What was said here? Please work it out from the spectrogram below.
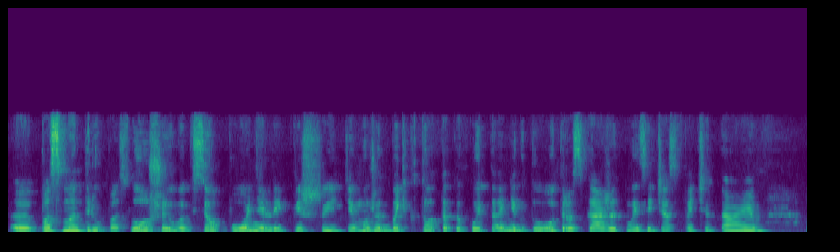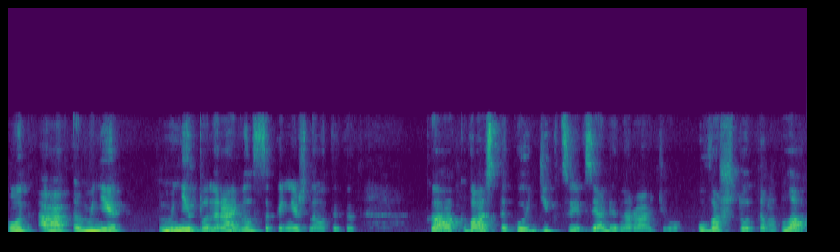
э, посмотрю, послушаю, вы все поняли, пишите. Может быть, кто-то какой-то анекдот расскажет, мы сейчас почитаем. Вот, а мне, мне понравился, конечно, вот этот как вас такой дикцией взяли на радио? У вас что там, блат?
